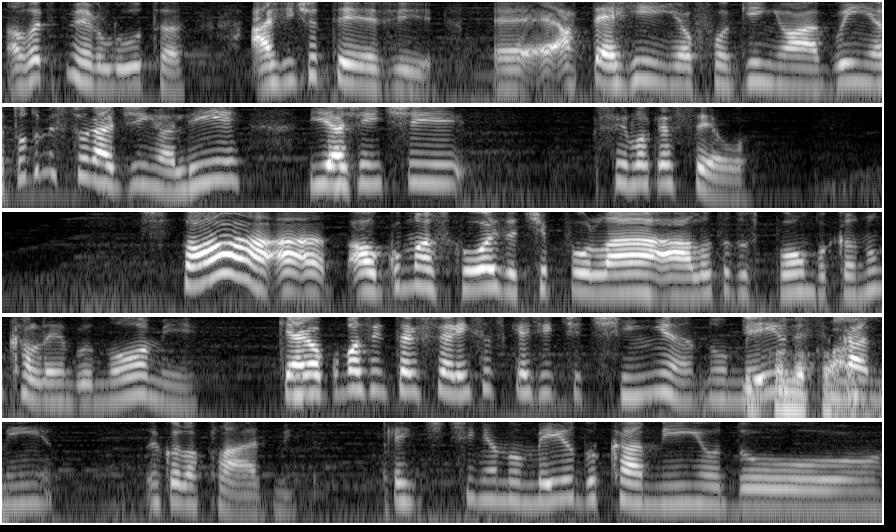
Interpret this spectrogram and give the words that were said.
nas oito primeiras lutas, a gente teve é, a terrinha, o foguinho, a aguinha, tudo misturadinho ali, e a gente se enlouqueceu. Só a- algumas coisas, tipo lá a luta dos pombos, que eu nunca lembro o nome, que eram algumas interferências que a gente tinha no meio Iconoclasme. caminho. No iconoclasme. Que a gente tinha no meio do caminho do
